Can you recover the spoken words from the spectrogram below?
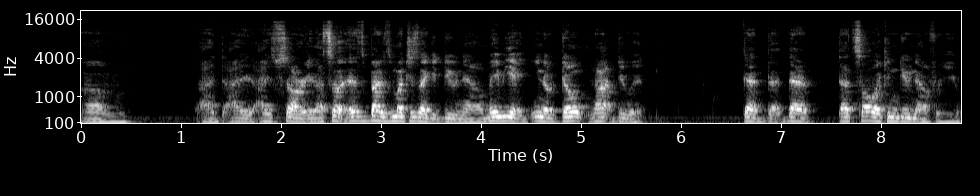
Um, I, I, I'm sorry. That's, that's about as much as I could do now. Maybe, I, you know, don't not do it. That, that, that, that's all I can do now for you.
